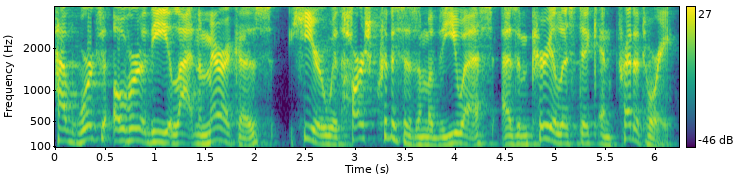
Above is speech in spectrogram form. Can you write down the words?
have worked over the Latin Americas here with harsh criticism of the US as imperialistic and predatory,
